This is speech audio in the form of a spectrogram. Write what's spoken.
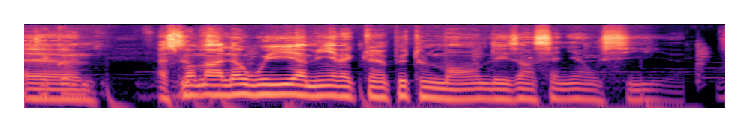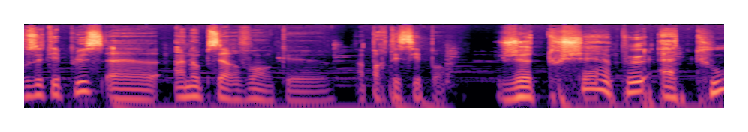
Euh, comme- à ce moment-là, oui, ami avec un peu tout le monde, les enseignants aussi. Vous étiez plus euh, un observant qu'un participant. Je touchais un peu à tout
